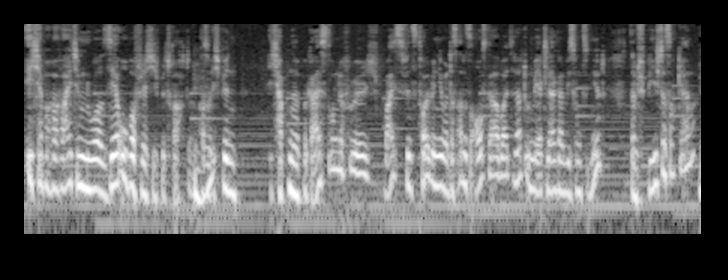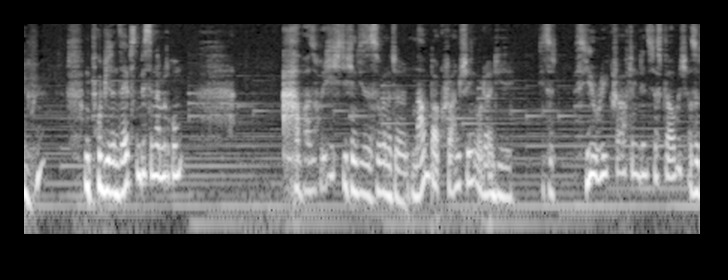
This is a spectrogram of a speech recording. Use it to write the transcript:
ich aber bei weitem nur sehr oberflächlich betrachte. Mhm. Also ich bin, ich habe eine Begeisterung dafür. Ich weiß, finde es toll, wenn jemand das alles ausgearbeitet hat und mir erklären kann, wie es funktioniert. Dann spiele ich das auch gerne mhm. und probiere dann selbst ein bisschen damit rum. Aber so richtig in dieses sogenannte Number Crunching oder in die diese Theory Crafting nennt sich das, glaube ich. Also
